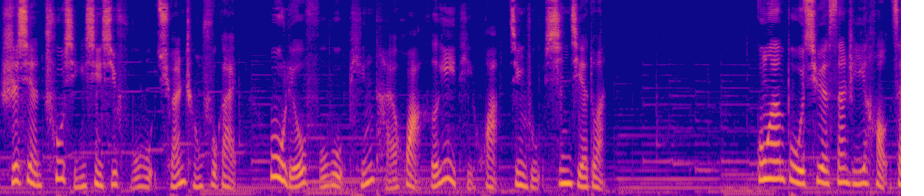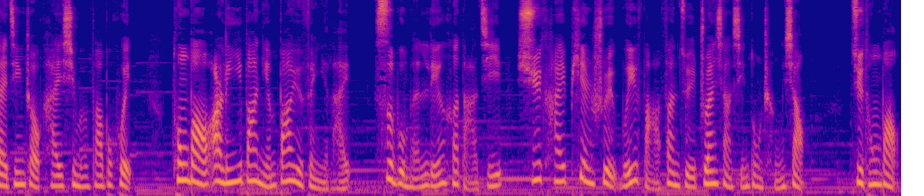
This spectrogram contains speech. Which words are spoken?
实现出行信息服务全程覆盖，物流服务平台化和一体化进入新阶段。公安部七月三十一号在京召开新闻发布会，通报二零一八年八月份以来。四部门联合打击虚开骗税违法犯罪专项行动成效。据通报，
